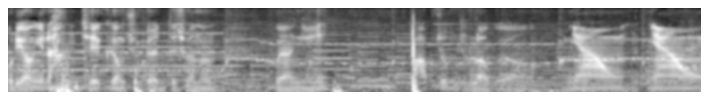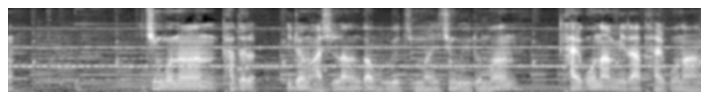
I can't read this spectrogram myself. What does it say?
호리 형이랑 제이크 형 준비할 때 저는 고양이 밥 좀 주려고요. 냐옹 냐옹. 이 친구는 다들 이름 아실라는가 모르겠지만 이 친구 이름은 달고나입니다. 달고나.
